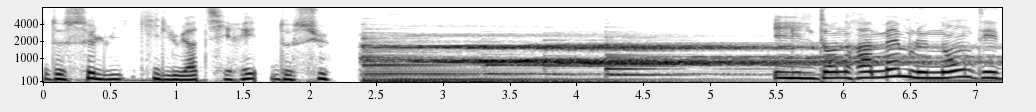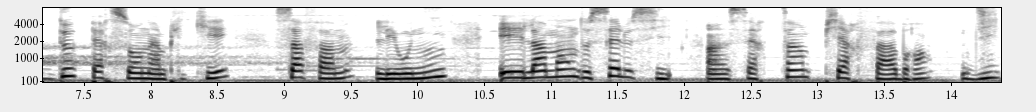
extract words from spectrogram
de celui qui lui a tiré dessus. Et il donnera même le nom des deux personnes impliquées, sa femme, Léonie, et l'amant de celle-ci, un certain Pierre Fabre, dit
